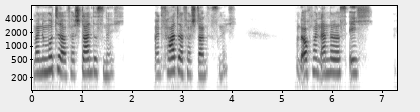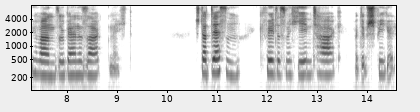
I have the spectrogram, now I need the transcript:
Meine Mutter verstand es nicht, mein Vater verstand es nicht, und auch mein anderes Ich, wie man so gerne sagt, nicht. Stattdessen quält es mich jeden Tag mit dem Spiegel.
